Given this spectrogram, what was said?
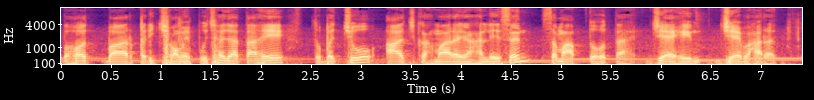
बहुत बार परीक्षाओं में पूछा जाता है। तो बच्चों, आज का हमारा यहाँ लेसन समाप्त होता है। जय हिंद, जय भारत।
